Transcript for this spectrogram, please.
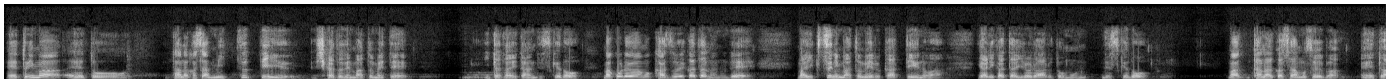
はえっ、と今、えっ、と田中さん3つっていう仕方でまとめていただいたんですけど、まあ、これはもう数え方なので、まあ、いくつにまとめるかっていうのは、やり方いろいろあると思うんですけど、まあ、田中さんもそういえば、えっ、ー、と、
